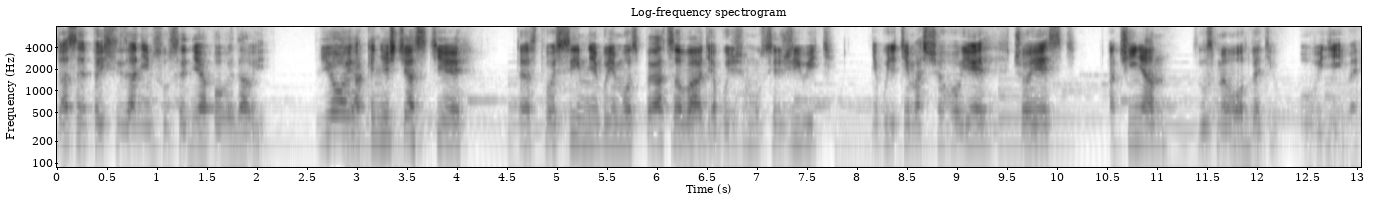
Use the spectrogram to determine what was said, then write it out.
Zase prišli za ním susedia a povedali Joj, aké nešťastie, teraz tvoj syn nebude môcť pracovať a budeš ho musieť živiť, nebudete mať čoho je, čo jesť. A Číňan z úsmevom odvetil, uvidíme.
